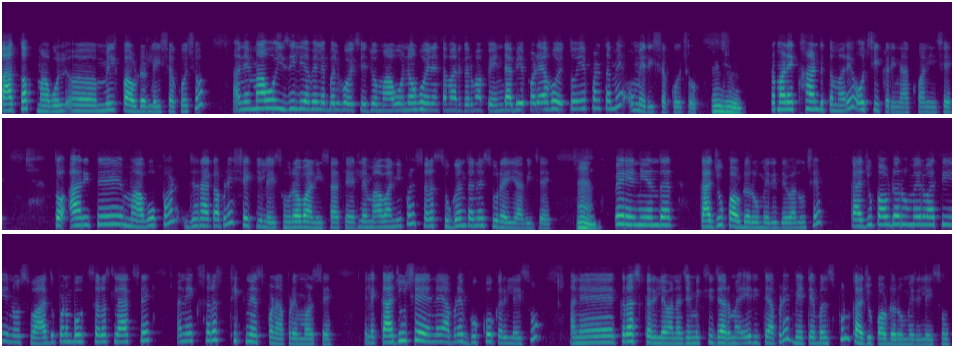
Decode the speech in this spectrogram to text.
પા કપ માવો મિલ્ક પાવડર લઈ શકો છો. અને માવો ઇઝીલી અવેલેબલ હોય છે. જો માવો ન હોય ને તમારા ઘરમાં પેંડા બે પડ્યા હોય, તો એ પણ તમે ઉમેરી શકો છો. પ્રમાણે ખાંડ તમારે ઓછી કરી નાખવાની છે. તો આ રીતે માવો પણ જરાક આપણે શેકી લઈશું રવાની સાથે એટલે માવાની પણ સરસ સુગંધ અને સુરાઈ આવી જાય. હવે એની અંદર કાજુ પાવડર ઉમેરી દેવાનું છે. કાજુ પાવડર ઉમેરવાથી એનો સ્વાદ પણ બહુ સરસ લાગશે અને એક સરસ થિકનેસ પણ આપણે મળશે. એટલે કાજુ છે એને આપણે ભૂકો કરી લઈશું. અને ક્રશ કરી લેવાના જે મિક્સી જારમાં એ રીતે આપણે બે ટેબલ સ્પૂન કાજુ પાવડર ઉમેરી લઈશું.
